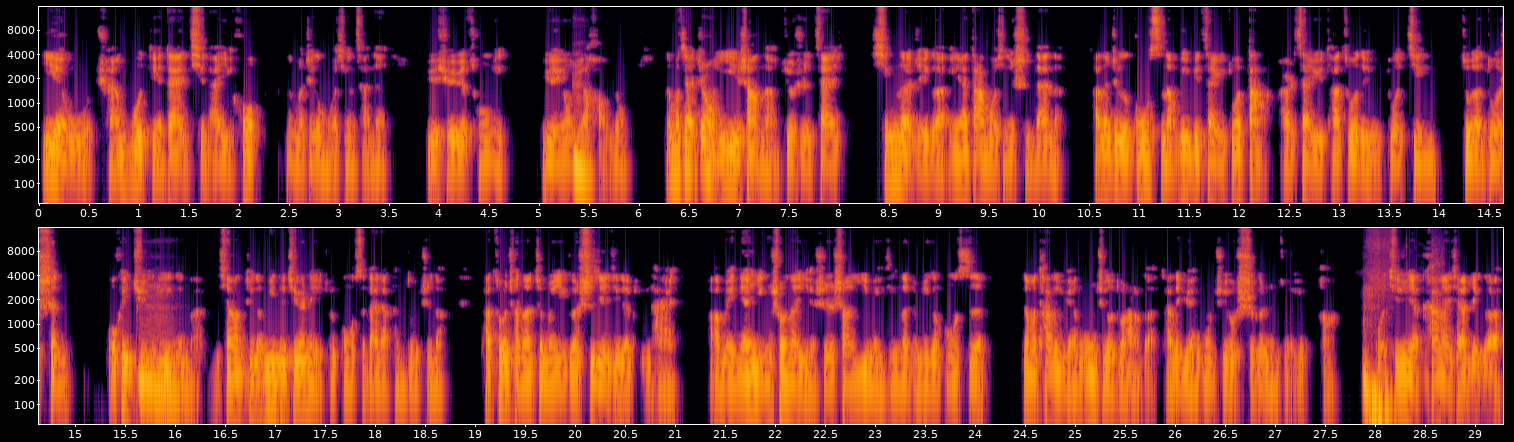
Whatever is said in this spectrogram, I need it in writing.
业务全部迭代起来以后，那么这个模型才能越学越聪明，越用越好用。那么在这种意义上呢，就是在新的这个 AI 大模型时代呢，它的这个公司呢，未必在于多大，而在于它做的有多精。做的多深？我可以举个例子嘛？你像这个 Mid Journey 这个公司，大家可能都知道，它做成了这么一个世界级的平台啊，每年营收呢也是上亿美金的这么一个公司。那么它的员工只有多少个？它的员工只有十个人左右啊。我其实也看了一下这个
